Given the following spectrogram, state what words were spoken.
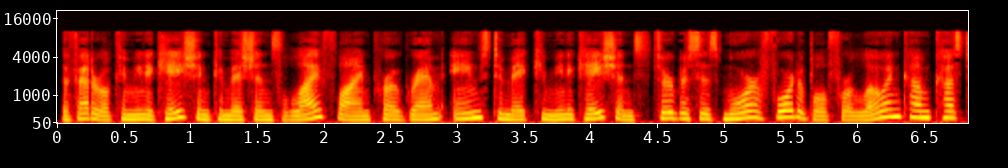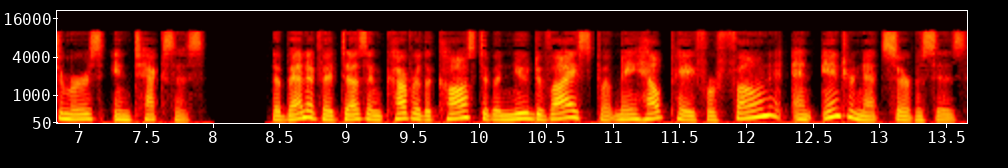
The Federal Communication Commission's Lifeline program aims to make communications services more affordable for low income customers in Texas. The benefit doesn't cover the cost of a new device but may help pay for phone and internet services.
